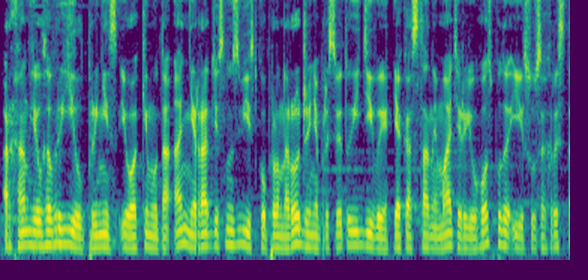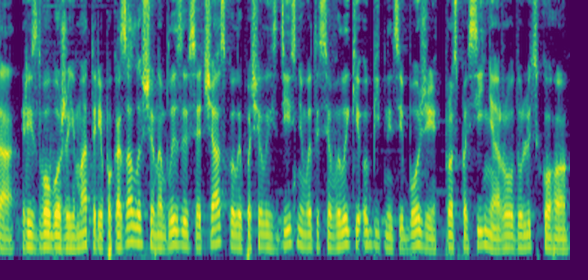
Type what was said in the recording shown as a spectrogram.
Архангел Гавриїл приніс Іоакиму та Анні радісну звістку про народження Пресвятої Діви, яка стане матір'ю Господа Ісуса Христа. Різдво Божої Матері показало, що наблизився час, коли почали здійснюватися великі обітниці Божі про спасіння роду людського.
